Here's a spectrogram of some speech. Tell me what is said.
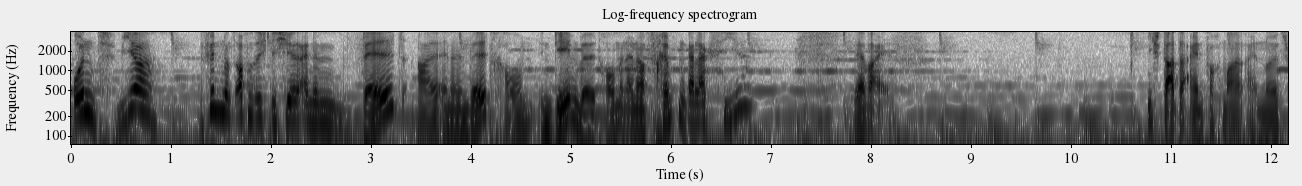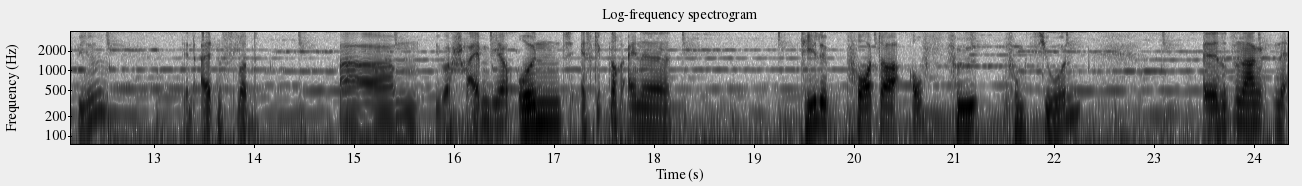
Und wir befinden uns offensichtlich hier in einem Weltall, in einem Weltraum, in dem Weltraum, in einer fremden Galaxie. Wer weiß. Ich starte einfach mal ein neues Spiel. Den alten Slot ähm, überschreiben wir. Und es gibt noch eine Teleporter-Auffüllfunktion. Äh, sozusagen eine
